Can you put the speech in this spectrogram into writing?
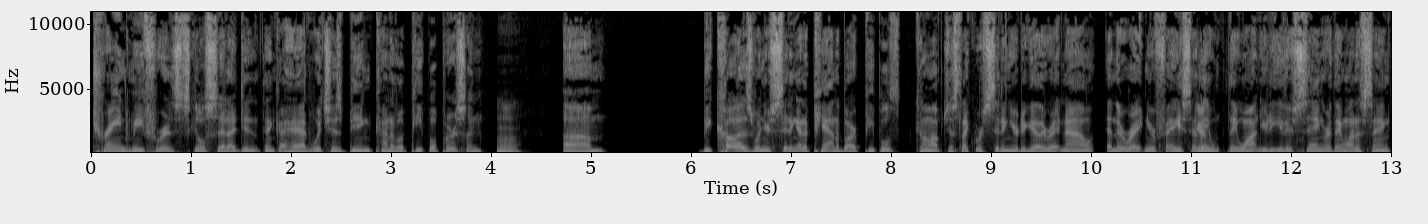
trained me for a skill set I didn't think I had, which is being kind of a people person. Hmm. Um, because when you're sitting at a piano bar, people come up just like we're sitting here together right now, and they're right in your face, and Yep. they they want you to either sing or they want to sing,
